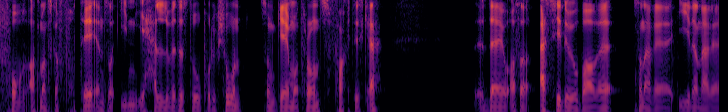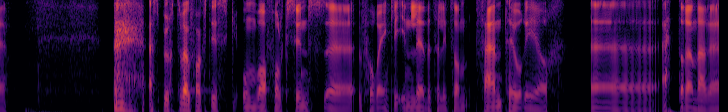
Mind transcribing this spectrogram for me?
for at man skal få til en så inn i helvete stor produksjon som Game of Thrones faktisk er Det er jo Altså, jeg sitter jo bare sånn der i den derre Jeg spurte vel faktisk om hva folk syns, eh, for å egentlig innlede til litt sånn fanteorier eh, etter den derre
